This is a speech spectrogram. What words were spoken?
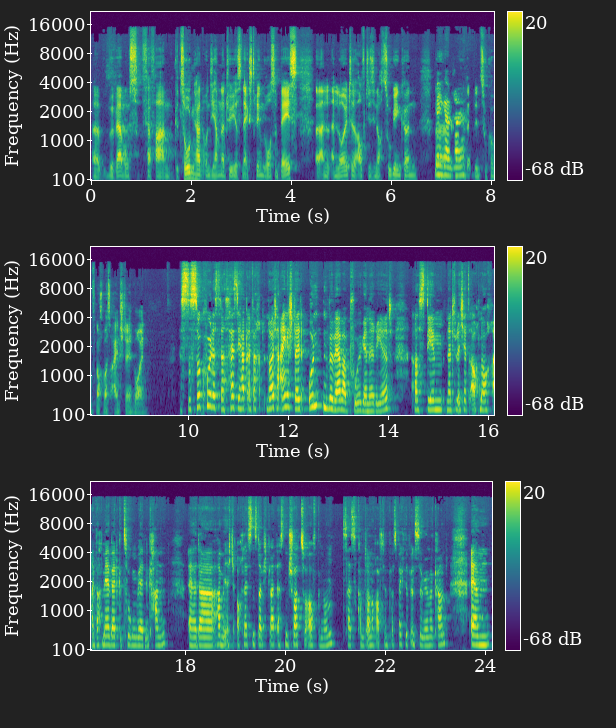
Bewerbungsverfahren gezogen hat. Und die haben natürlich jetzt eine extrem große Base äh, an, an Leute, auf die sie noch zugehen können, Mega äh, geil. in Zukunft noch was einstellen wollen. Das ist so cool, dass das heißt, ihr habt einfach Leute eingestellt und einen Bewerberpool generiert, aus dem natürlich jetzt auch noch einfach Mehrwert gezogen werden kann. Äh, da haben wir auch letztens, glaube ich, gerade erst einen Short zu aufgenommen. Das heißt, es kommt auch noch auf dem Perspective Instagram-Account. Ähm,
